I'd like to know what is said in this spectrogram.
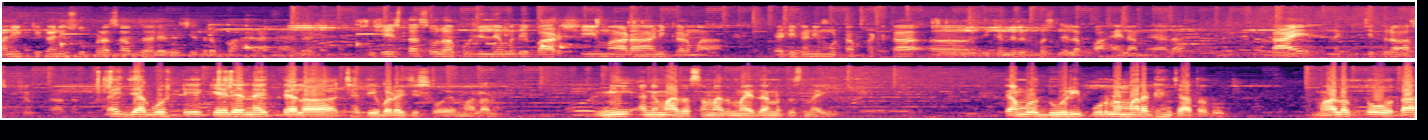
अनेक ठिकाणी सुपडा साफ झाल्याचं चित्र पाहायला मिळालं. विशेषतः सोलापूर जिल्ह्यामध्ये बार्शी माढा आणि करमाळा या ठिकाणी मोठा फटका एकंदरीत बसलेला पाहायला मिळाला. काय नक्की चित्र असू शकतं आता? नाही ज्या गोष्टी केल्या नाहीत त्याला छाती बडायची सवय मला. मी आणि माझा समाज मैदानातच नाही. त्यामुळं दोरी पूर्ण मराठ्यांच्या हातात होती. मालक तो होता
